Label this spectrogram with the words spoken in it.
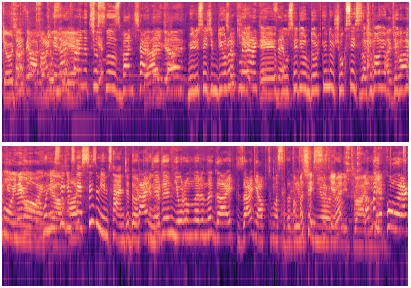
Göreceğiz yarın Ay neler kaynatıyorsunuz ben içerideyken. gel. Münüseciğim diyorum Çok ki merak e, ettim. Buse diyorum dört gündür çok sessiz. Acaba diyorum Acaba gününü mü oynuyor? oynuyor? Munise'cim Ay. sessiz miyim sence dört Bence gündür? dün yorumlarını gayet güzel yaptı masada diye Ama sessiz düşünüyorum. genel itibariyle. Ama yapı olarak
